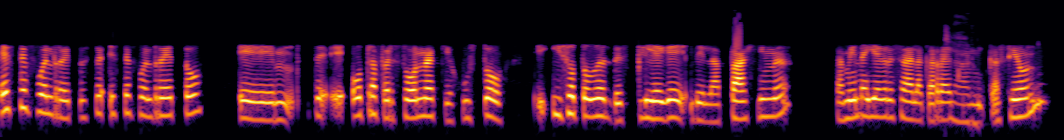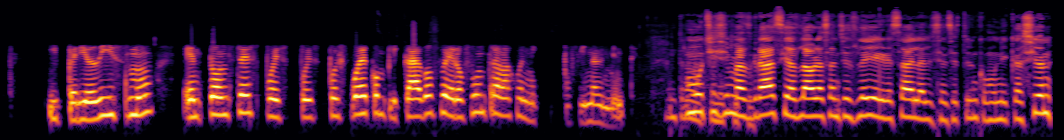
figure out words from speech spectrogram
este fue el reto, este, este fue el reto, em, eh, otra persona que justo hizo todo el despliegue de la página, también ahí egresada a la carrera de comunicación y periodismo, entonces pues pues pues fue complicado, pero fue un trabajo en equipo finalmente. Muchísimas gracias, Laura Sánchez Ley, egresada de la licenciatura en comunicación,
